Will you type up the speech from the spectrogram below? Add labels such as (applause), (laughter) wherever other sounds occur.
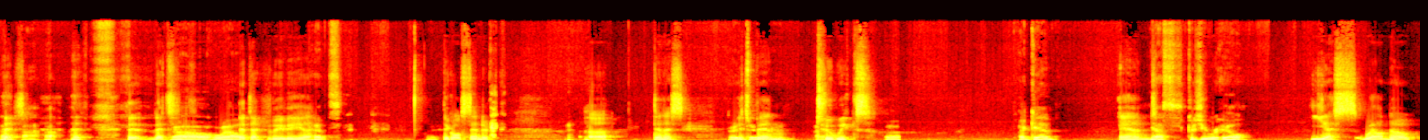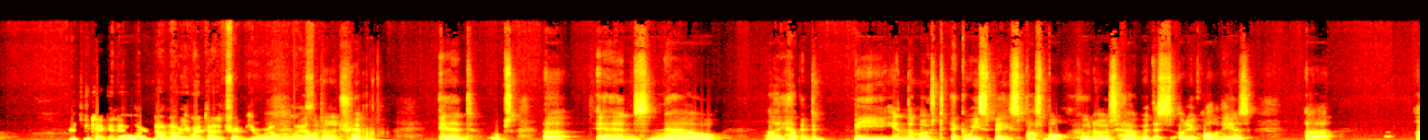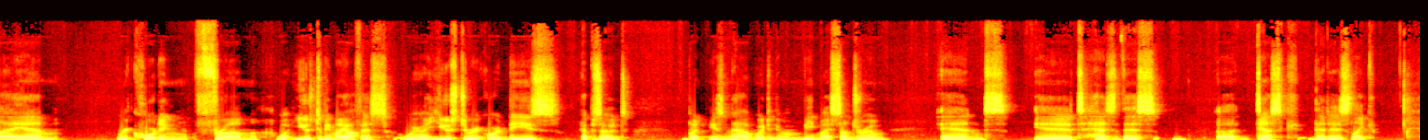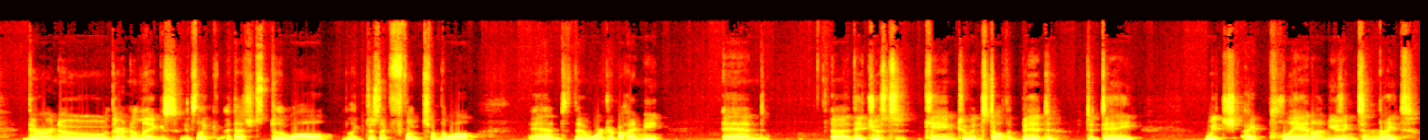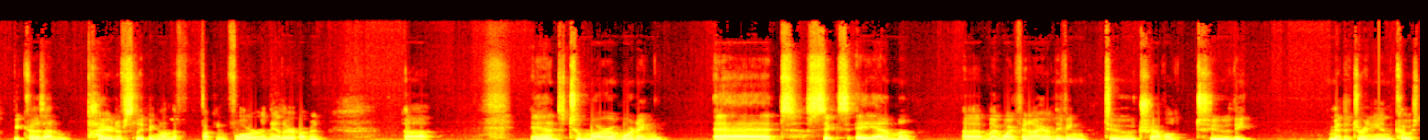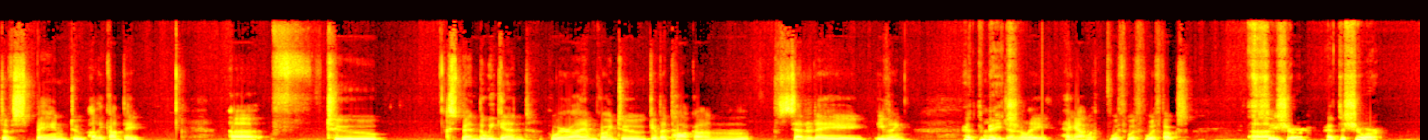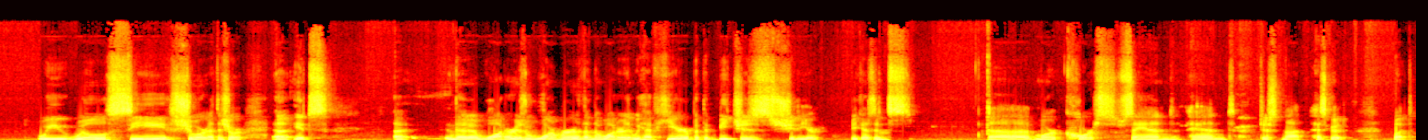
that's, that's, oh well, that's actually the uh, that's the gold standard. Uh, Dennis, Right it's been man. two weeks, again. and Yes, because you were ill. yes, well, no, Did you take an ill or no? No, you went on a trip. You were ill the last. I went on a trip, and oops, uh, and now I happen to be in the most echoey space possible. Who knows how good this audio quality is? Uh, I am recording from what used to be my office, where I used to record these episodes, but is now going to be, be my son's room, and it has this uh, desk that is like there are no there are no legs. It's like attached to the wall, like just like floats from the wall, and the wardrobe behind me, and uh, they just came to install the bed today, which I plan on using tonight because I'm tired of sleeping on the fucking floor in the other apartment. Uh, and tomorrow morning at 6 a.m., uh, my wife and I are leaving to travel to the Mediterranean coast of Spain, to Alicante, uh, to spend the weekend where I am going to give a talk on Saturday evening. At the Uh, beach, generally hang out with, with, with, with folks. seashore, at the shore. we will see shore at the shore. Uh, it's uh, the water is warmer than the water that we have here, but the beach is shittier because it's uh, more coarse sand and just not as good. But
